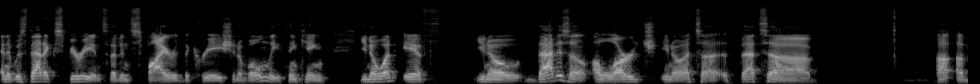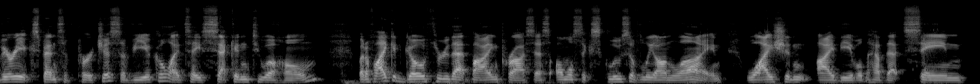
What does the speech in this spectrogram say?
And it was that experience that inspired the creation of Ownly, thinking, you know what, if you know that is a, a large, you know, that's a that's a a, a very expensive purchase, a vehicle, I'd say second to a home. But if I could go through that buying process almost exclusively online, why shouldn't I be able to have that same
